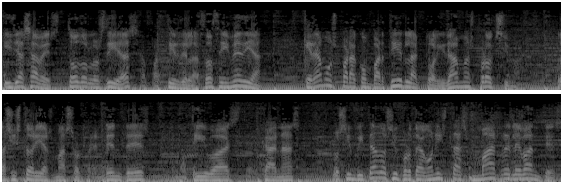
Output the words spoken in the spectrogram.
y ya sabes, todos los días, a partir de las doce y media, quedamos para compartir la actualidad más próxima, las historias más sorprendentes, emotivas, cercanas, los invitados y protagonistas más relevantes,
